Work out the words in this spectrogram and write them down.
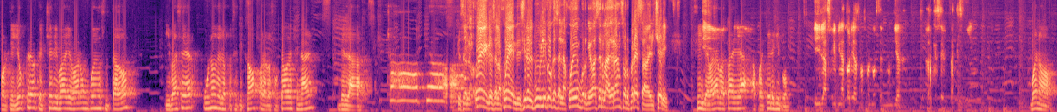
porque yo creo que el Sheriff va a llevar un buen resultado y va a ser uno de los clasificados para los octavos de final de la Champions. Que se la jueguen, que se la jueguen. Decir al público que se la jueguen porque va a ser la gran sorpresa el Cherry. Sí, le va a dar batalla a cualquier equipo. Y las eliminatorias más o menos del mundial, las que se, las que se vienen. Bueno,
